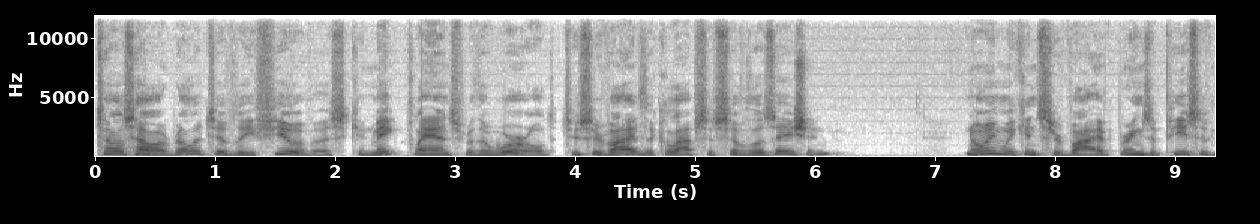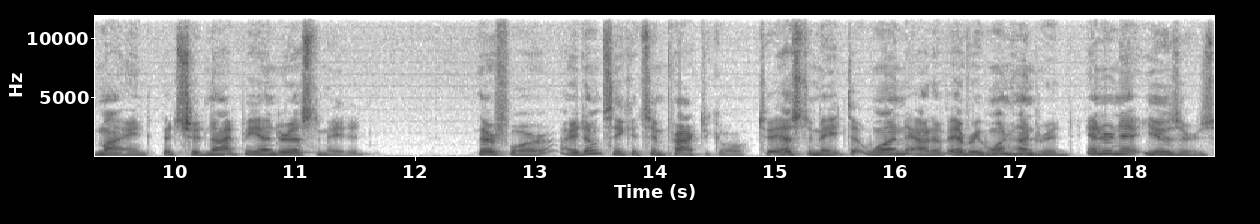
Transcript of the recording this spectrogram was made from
tells how a relatively few of us can make plans for the world to survive the collapse of civilization. Knowing we can survive brings a peace of mind that should not be underestimated. Therefore, I don't think it's impractical to estimate that one out of every 100 Internet users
